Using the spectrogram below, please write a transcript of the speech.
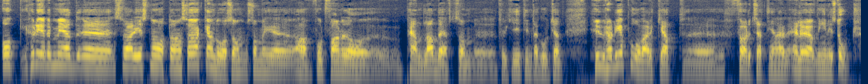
Och hur är det med eh, Sveriges NATO-ansökan då som, som är ja, fortfarande då, pendlande eftersom eh, Turkiet inte har godkänt. Hur har det påverkat eh, förutsättningarna eller övningen i stort?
